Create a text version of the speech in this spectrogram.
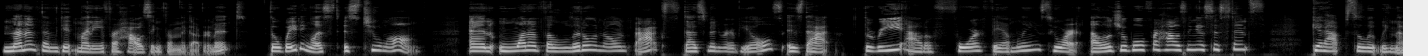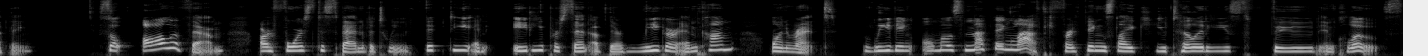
None of them get money for housing from the government. The waiting list is too long. And one of the little known facts Desmond reveals is that three out of four families who are eligible for housing assistance get absolutely nothing. So all of them are forced to spend between 50 and 80% of their meager income on rent, leaving almost nothing left for things like utilities, food, and clothes.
